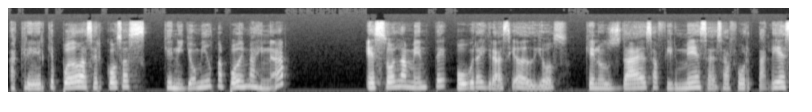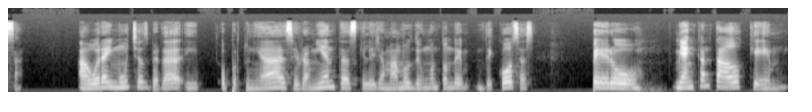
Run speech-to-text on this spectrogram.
a creer que puedo hacer cosas que ni yo misma puedo imaginar. Es solamente obra y gracia de Dios que nos da esa firmeza, esa fortaleza. Ahora hay muchas, ¿verdad? oportunidades, herramientas que le llamamos de un montón de cosas, pero me ha encantado que,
